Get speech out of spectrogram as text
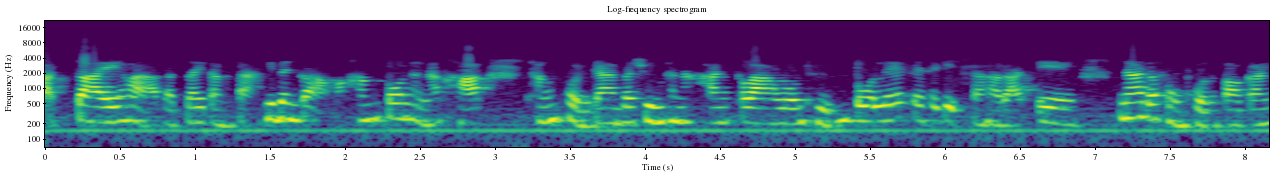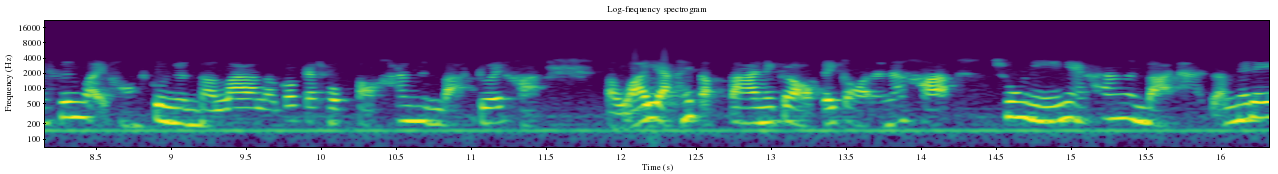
ปัจจัยค่ะ ปัจจัยต่างๆ ที่เป็นกล่าวมาข้างต้นนะนะคะทั้งผลการประชุมธนาคารกลางรวมถึงตัวเลขเศรษฐกิจสหรัฐเอง น่าจะส่งผลต่อการเคลื่อนไหวของสกุลเงินดอลลาร์แล้วก็กระทบต่อค่าเงินบาทด้วยค่ะ แต่ว่าอยากให้จับตาในกรอบไปก่อนนะคะ ช่วงนี้เนี่ยค่าเงินบาทอาจจะไม่ได้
